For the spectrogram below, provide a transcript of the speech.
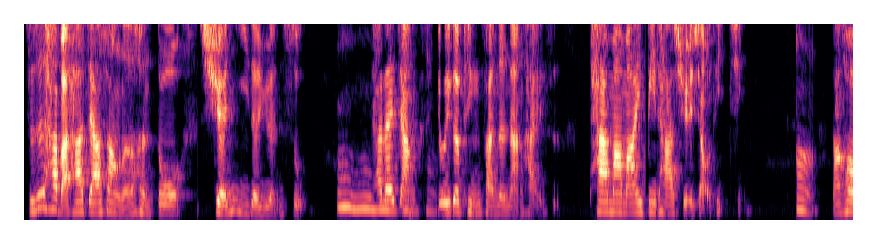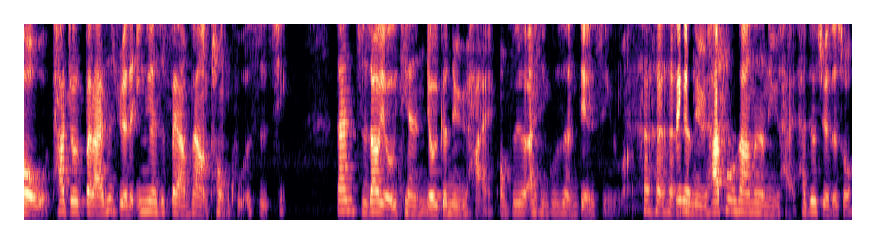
只是他把它加上了很多悬疑的元素。嗯嗯，他在讲有一个平凡的男孩子，他妈妈一逼他学小提琴。嗯，然后他就本来是觉得音乐是非常非常痛苦的事情，但直到有一天有一个女孩，哦，这就是爱情故事很典型的嘛。那个女孩碰上那个女孩，他就觉得说，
